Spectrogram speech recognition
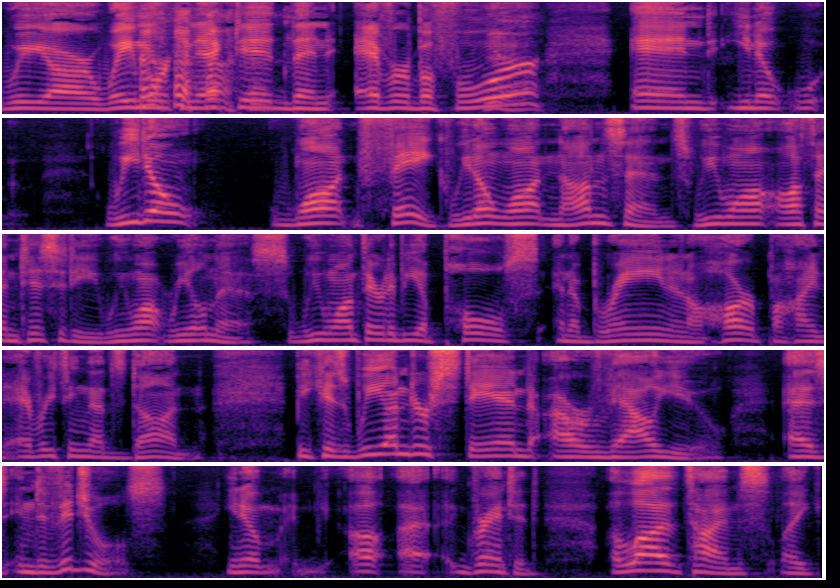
We are way more connected than ever before, and you know we don't want fake. We don't want nonsense. We want authenticity. We want realness. We want there to be a pulse and a brain and a heart behind everything that's done, because we understand our value as individuals. You know, uh, uh, granted, a lot of times, like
